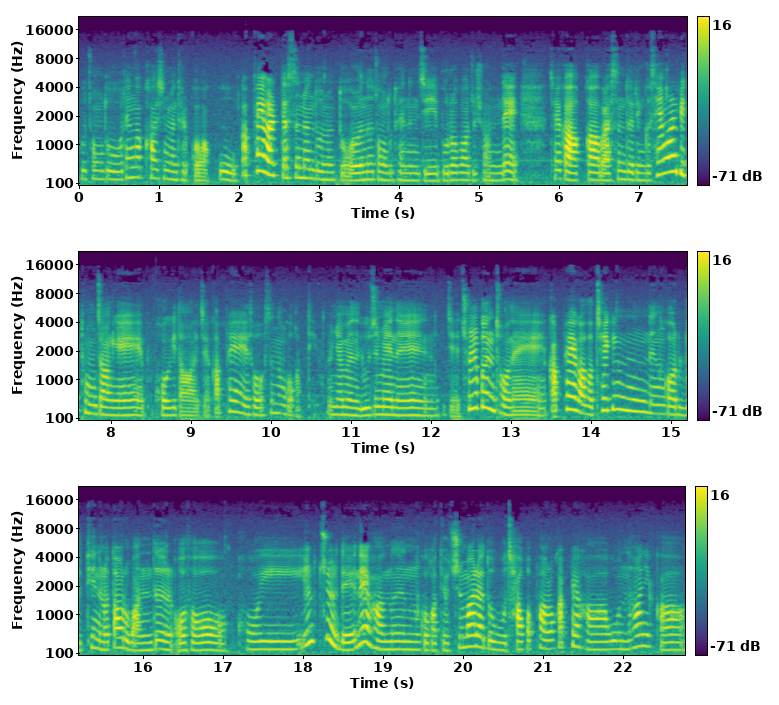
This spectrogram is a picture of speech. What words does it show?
그 정도 생각하시면 될 것 같고 카페 갈 때 쓰는 돈은 또 어느 정도 되는지 물어봐 주셨는데 제가 아까 말씀드린 그 생활비 통장에 거의 다 이제 카페에서 쓰는 것 같아요. 왜냐면 요즘에는 이제 출근 전에 카페에 가서 책 읽는 거를 루틴으로 따로 만들어서 거의 일주일 내내 가는 것 같아요. 주말에도 뭐 작업하러 카페 가곤 하니까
